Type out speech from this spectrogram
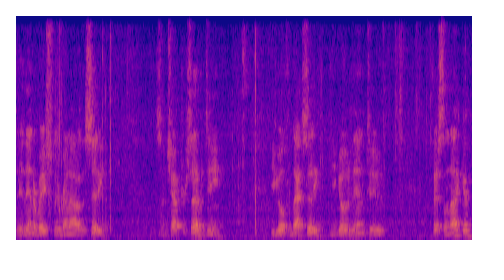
they then are basically run out of the city. So in chapter 17, you go from that city, you go then to Thessalonica,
